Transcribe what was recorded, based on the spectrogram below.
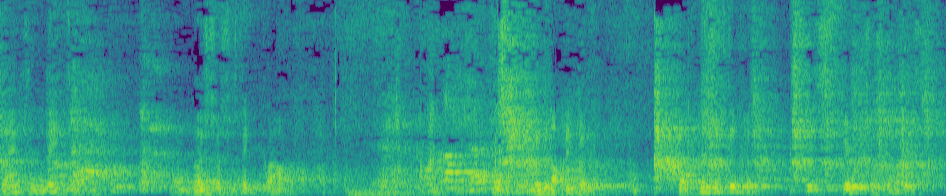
change in the meantime. Uh, most of us would think, wow, it would not be good. But this is different. These spiritual clothes.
